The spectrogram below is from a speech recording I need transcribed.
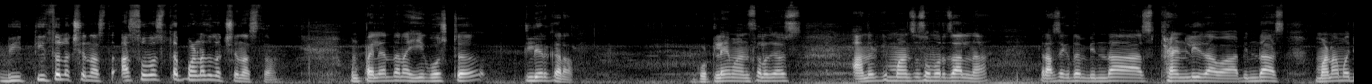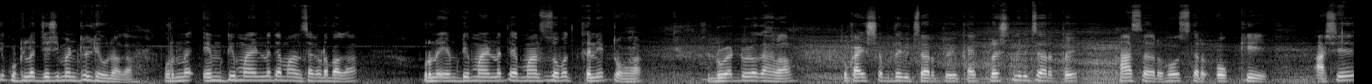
भीतीचं लक्ष नसतं अस्वस्थपणाचं लक्ष नसतं. पण पहिल्यांदा ना ही गोष्ट क्लिअर करा. कुठल्याही माणसाला ज्यावेळेस अनोळखी माणसासमोर जाल ना तर असं एकदम बिंदास फ्रेंडली जावा. बिंदास मनामध्ये कुठलं जजमेंटल ठेवू नका. पूर्ण एम टी माइंडनं त्या माणसाकडे बघा. पूर्ण एम टी माइंडनं त्या माणसासोबत कनेक्ट व्हा. डोळ्यात डोळं घाला. तो काय शब्द विचारतो आहे काय प्रश्न विचारतो आहे हां सर हो सर ओके असे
